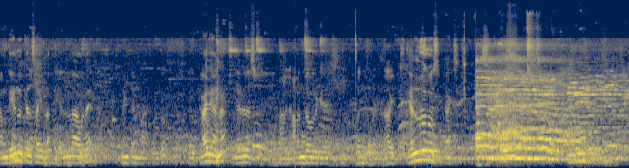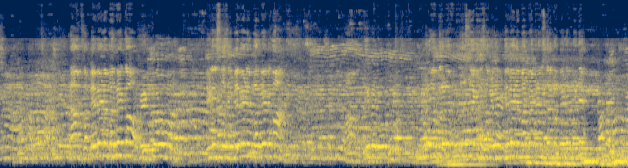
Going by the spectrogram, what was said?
ನಮ್ಮದೇನೂ ಕೆಲಸ ಇಲ್ಲ. ಎಲ್ಲ ಅವರೇ ಮೇಂಟೈನ್ ಮಾಡಿಕೊಂಡು ಈ ಕಾರ್ಯನ ನೆರವೇರಿಸ್ಬೇಕು. ಬಂದವರಿಗೆ ಎಲ್ಲರಿಗೂ ಥ್ಯಾಂಕ್ಸ್ vamos, vamos.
